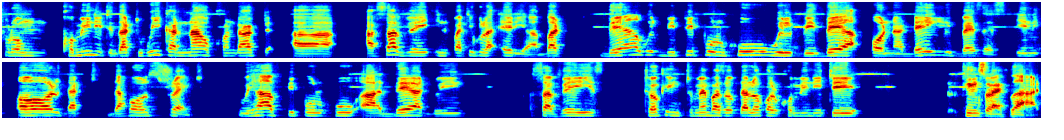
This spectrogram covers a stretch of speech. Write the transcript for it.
from community that we can now conduct uh, a survey in particular area, but there will be people who will be there on a daily basis in all that the whole stretch. We have people who are there doing surveys, talking to members of the local community, things like that.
